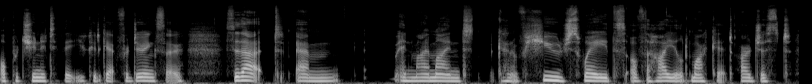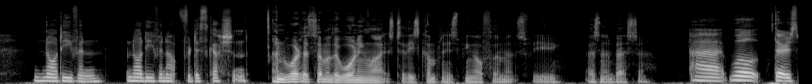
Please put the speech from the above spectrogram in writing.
opportunity that you could get for doing so. So that, um, in my mind, kind of huge swathes of the high yield market are just not even not even up for discussion. And what are some of the warning lights to these companies being off limits for you as an investor? Uh, well, there's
